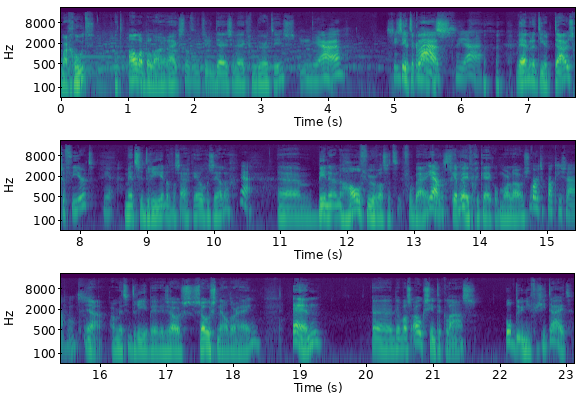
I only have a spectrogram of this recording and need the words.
Maar goed, het allerbelangrijkste dat er natuurlijk deze week gebeurd is. Ja, Sinterklaas. Ja, We hebben het hier thuis gevierd. Ja. Met z'n drieën. Dat was eigenlijk heel gezellig. Ja. Ehm, binnen een half uur was het voorbij. Ja, ik, heb even gekeken op mijn horloge. korte pakjesavond. Ja, maar met z'n drieën ben je er zo, zo snel doorheen. En eh, er was ook Sinterklaas op de universiteit.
